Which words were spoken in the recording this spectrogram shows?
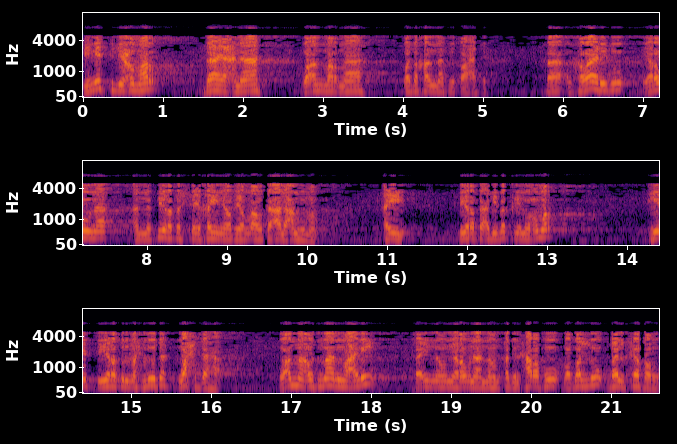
بمثل عمر بايعناه وأمرناه ودخلنا في طاعته. فالخوارج يرون أن سيرة الشيخين رضي الله تعالى عنهما أي سيرة أبي بكر وعمر هي السيرة المحمودة وحدها. وأما عثمان وعلي فإنهم يرون أنهم قد انحرفوا وضلوا بل كفروا.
